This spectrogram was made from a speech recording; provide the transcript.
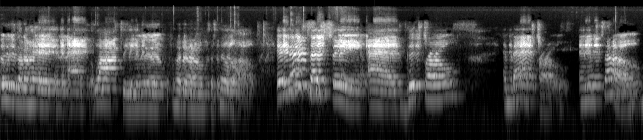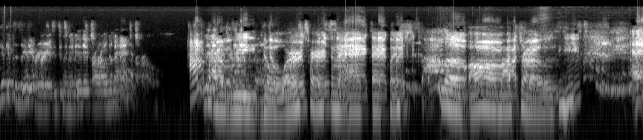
So we're just go ahead and ask Loxy, and then we'll put it on to Pillow. Is there such thing as good trolls and bad trolls? And if so, give us the difference between a good troll and a bad troll. I'm probably the worst person to ask that question. I love all my trolls. You, eh,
